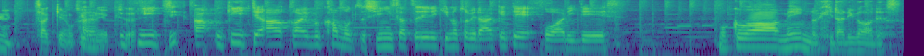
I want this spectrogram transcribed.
うん。さっきのクイズのよく浮き市あ浮市アーカイブ貨物診察履歴の扉開けて終わりです僕はメインの左側です。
